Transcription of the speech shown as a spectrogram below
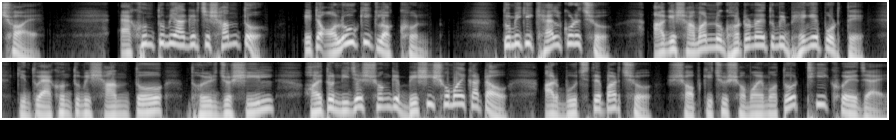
ছয়, এখন তুমি আগের চেয়ে শান্ত? এটা অলৌকিক লক্ষণ। তুমি কি খেয়াল করেছ? আগে সামান্য ঘটনায় তুমি ভেঙে পড়তে, কিন্তু এখন তুমি শান্ত, ধৈর্যশীল, হয়তো নিজের সঙ্গে বেশি সময় কাটাও আর বুঝতে পারছ সবকিছু সময় মতো ঠিক হয়ে যায়।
